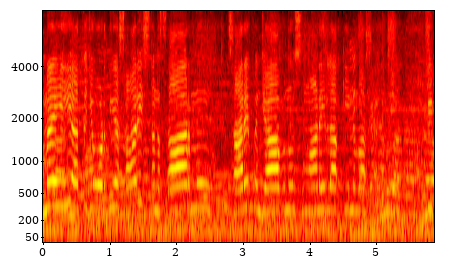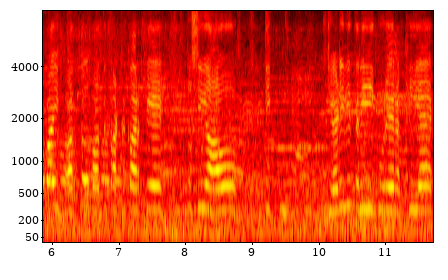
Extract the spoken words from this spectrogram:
ਮੈਂ ਇਹੀ ਹੱਥ ਜੋੜਦੀ ਹਾਂ, ਸਾਰੀ ਸੰਸਾਰ ਨੂੰ, ਸਾਰੇ ਪੰਜਾਬ ਨੂੰ, ਸਮਾਣੇ ਇਲਾਕੇ, ਨਿਵਾਸੀਆਂ ਨੂੰ, ਵੀ ਭਾਈ ਵੱਧ ਤੋਂ ਵੱਧ ਇਕੱਠ ਕਰਕੇ ਤੁਸੀਂ ਆਓ ਜਿਹੜੀ ਵੀ ਤਰੀਕ ਉਰੇ ਰੱਖੀ ਹੈ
